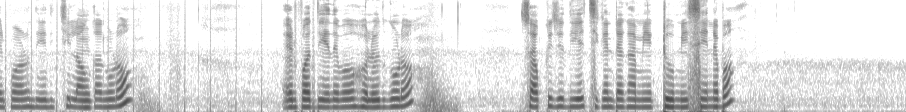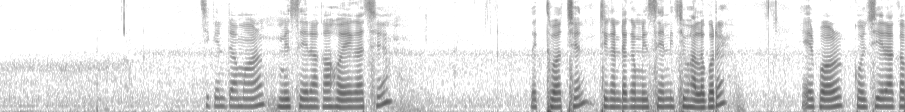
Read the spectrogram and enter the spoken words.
এরপর দিয়ে দিচ্ছি লঙ্কা গুঁড়ো। এরপর দিয়ে দেব হলুদ গুঁড়ো। সব কিছু দিয়ে চিকেনটাকে আমি একটু মিশিয়ে নেব। চিকেনটা আমার মিশিয়ে রাখা হয়ে গেছে। দেখতে পাচ্ছেন, চিকেনটাকে মিশিয়ে নিচ্ছি ভালো করে। এরপর কচিয়ে রাখা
